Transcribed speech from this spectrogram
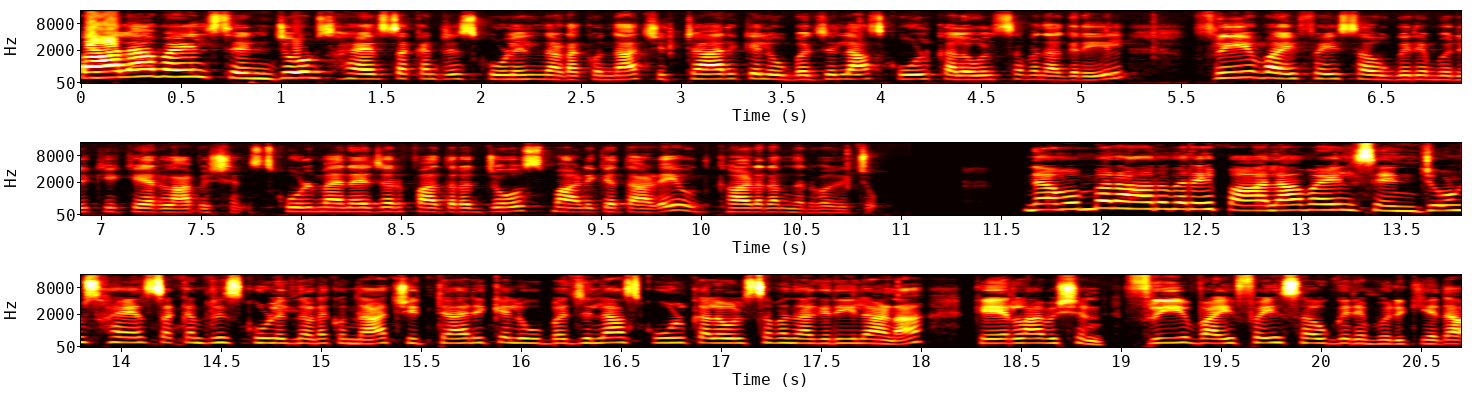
Palavayal Saint John's higher secondary സ്കൂളിൽ നടക്കുന്ന ചിറ്റാരിക്കൽ ഉപജില്ലാ സ്കൂൾ കലോത്സവ നഗരിയിൽ ഫ്രീ വൈഫൈ സൗകര്യം ഒരുക്കി Kerala mission. School manager father Jose Manikkathazhe ഉദ്ഘാടനം നിർവഹിച്ചു. നവംബർ ആറ് വരെ Palavayal Saint John's higher secondary സ്കൂളിൽ നടക്കുന്ന ചിറ്റാരിക്കൽ ഉപജില്ലാ സ്കൂൾ കലോത്സവ നഗരിയിലാണ് കേരള വിഷൻ ഫ്രീ വൈഫൈ സൗകര്യമൊരുക്കിയത്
